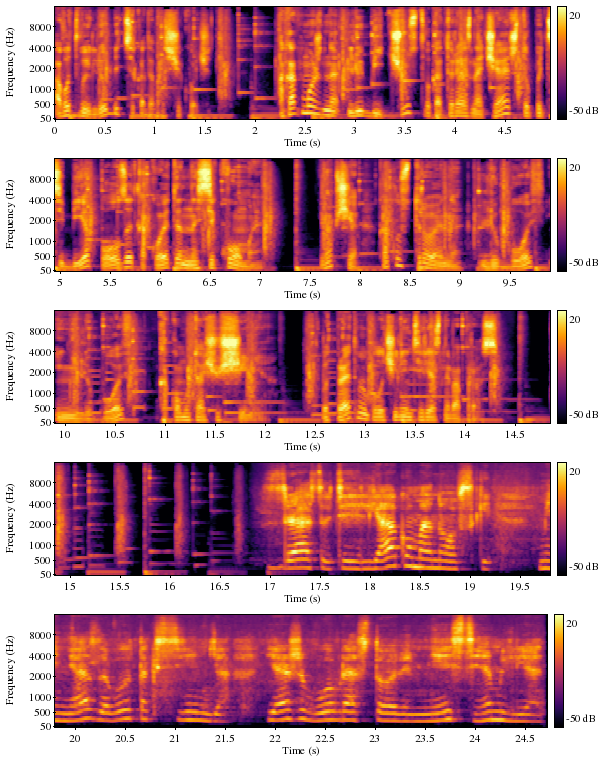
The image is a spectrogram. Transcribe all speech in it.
А вот вы любите, когда вас щекочет? А как можно любить чувство, которое означает, что по тебе ползает какое-то насекомое? И вообще, как устроена любовь и нелюбовь к какому-то ощущению. Вот про это мы получили интересный вопрос. Здравствуйте, Илья Кумановский. Меня зовут Аксинья. Я живу в Ростове, мне 7 лет.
